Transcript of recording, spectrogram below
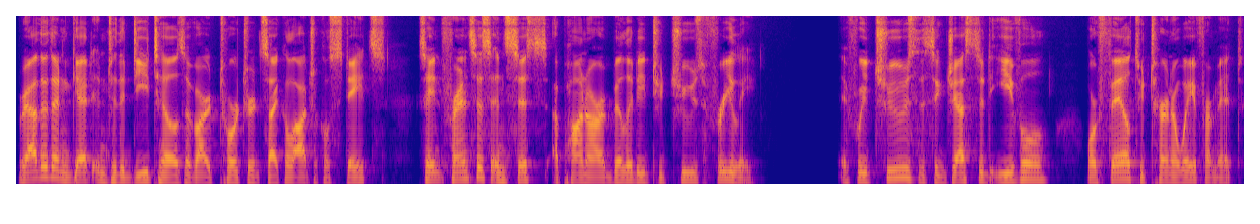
Rather than get into the details of our tortured psychological states, St. Francis insists upon our ability to choose freely. If we choose the suggested evil or fail to turn away from it,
